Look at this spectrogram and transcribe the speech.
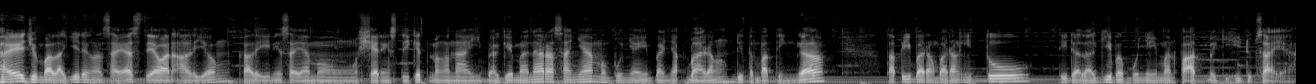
Hai, jumpa lagi dengan saya Setiawan Aliong. Kali ini saya mau sharing sedikit mengenai bagaimana rasanya mempunyai banyak barang di tempat tinggal, tapi barang-barang itu tidak lagi mempunyai manfaat bagi hidup saya.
